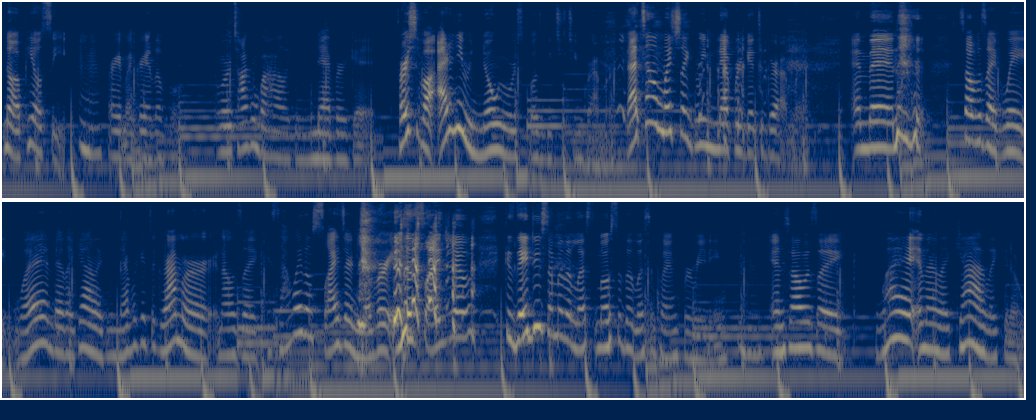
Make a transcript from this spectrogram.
No, a PLC, mm-hmm. right? My grade level. And we were talking about how like we never get. First of all, I didn't even know we were supposed to be teaching grammar. That's how much like we never get to grammar. And then, so I was like, wait, what? And they're like, yeah, like we never get to grammar. And I was like, is that why those slides are never in the slideshow? Because they do some of the less, most of the lesson plan for reading. Mm-hmm. And so I was like, what? And they're like, yeah, like, you know,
